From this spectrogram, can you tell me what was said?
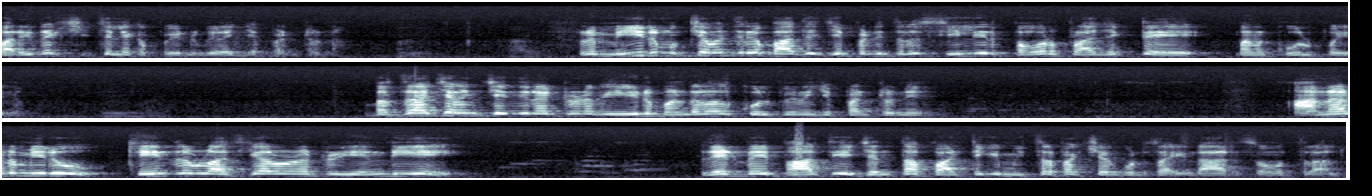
పరిరక్షించలేకపోయింది మీరని చెప్పంటున్నా. మీరు ముఖ్యమంత్రిగా బాధ్యత చెప్పిన తర్వాత సీలియర్ పవర్ ప్రాజెక్టే మనం కోల్పోయినాం. భద్రాచలం చెందినటువంటి ఒక ఏడు మండలాలు కోల్పోయినని చెప్పంటూ నేను. ఆనాడు మీరు కేంద్రంలో అధికారంలో ఉన్నటువంటి NDA led by Bharatiya Janata పార్టీకి మిత్రపక్షం కొనసాగింది ఆరు సంవత్సరాలు.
